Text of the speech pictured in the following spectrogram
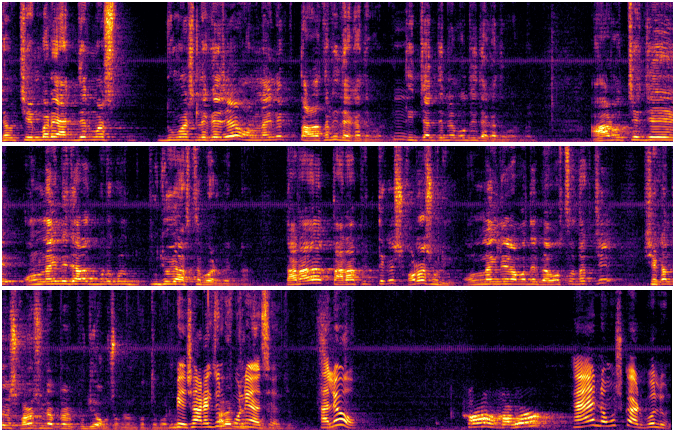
যেমন চেম্বারে এক দেড় মাস দু মাস লেগে যায় অনলাইনে তাড়াতাড়ি দেখাতে পারবেন তিন চার দিনের মধ্যেই দেখাতে পারবেন। আর হচ্ছে যে অনলাইনে যারা মনে করুন পুজোয় আসতে পারবেন না তারা তারাপীঠ থেকে সরাসরি অনলাইনের আমাদের ব্যবস্থা থাকছে সেখান থেকে সরাসরি আপনার পুজো অংশগ্রহণ করতে পারবেন। বেশ আরেকজন ফোনে আছেন। আছে। হ্যালো? হ্যাঁ হ্যালো? হ্যাঁ নমস্কার বলুন।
